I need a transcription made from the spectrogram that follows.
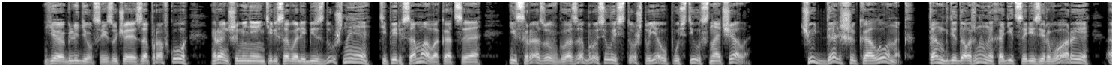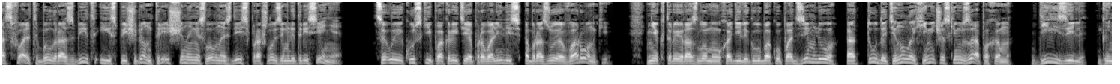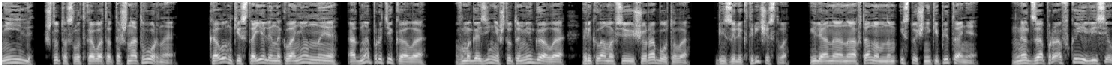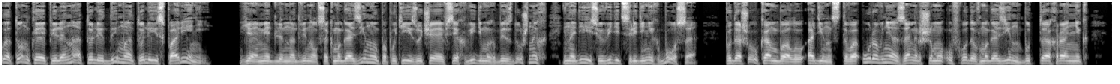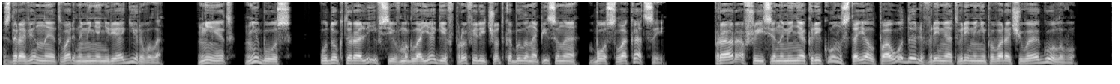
Я огляделся, изучая заправку. Раньше меня интересовали бездушные, теперь сама локация — и сразу в глаза бросилось то, что я упустил сначала. Чуть дальше колонок, там, где должны находиться резервуары, асфальт был разбит и испещрен трещинами, словно здесь прошло землетрясение. Целые куски покрытия провалились, образуя воронки. Некоторые разломы уходили глубоко под землю, оттуда тянуло химическим запахом. Дизель, гниль, что-то сладковато-тошнотворное. Колонки стояли наклоненные, одна протекала, в магазине что-то мигало, реклама все еще работала. Без электричества? Или она на автономном источнике питания? Над заправкой висела тонкая пелена то ли дыма, то ли испарений. Я медленно двинулся к магазину, по пути изучая всех видимых бездушных и надеясь увидеть среди них босса. Подошел к амбалу одиннадцатого уровня, замершему у входа в магазин, будто охранник. Здоровенная тварь на меня не реагировала. Нет, не босс, у доктора Ливси в Маглояге в профиле четко было написано «босс локации». Прооравшийся на меня крикун стоял поодаль, время от времени поворачивая голову.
